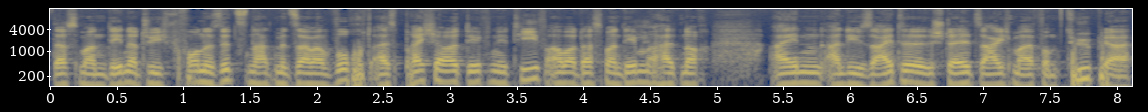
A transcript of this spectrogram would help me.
dass man den natürlich vorne sitzen hat mit seiner Wucht als Brecher definitiv, aber dass man dem halt noch einen an die Seite stellt, sage ich mal vom Typ her,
